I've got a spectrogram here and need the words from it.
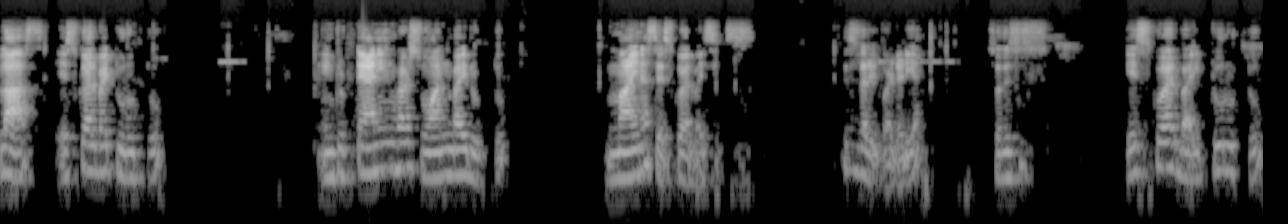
plus a square by 2 root 2 into tan inverse 1 by root 2 minus a square by 6 this is the required area so this is a square by 2 root 2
